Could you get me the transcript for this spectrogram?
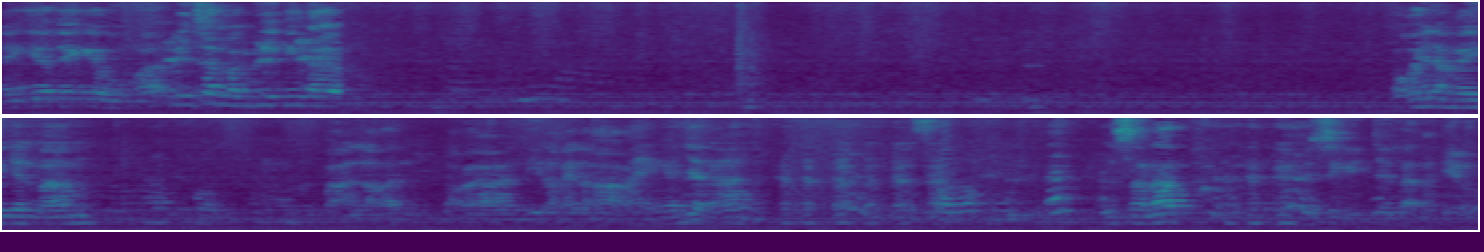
Thank you, thank you. Ma- Minsan mag-meeting tayo. Okay lang kayo dyan, ma'am? Opo. Bahala ka. Baka hindi na kayo nakakahinga dyan, ha? Sarap. Ang sarap. Sige, dyan lang kayo.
